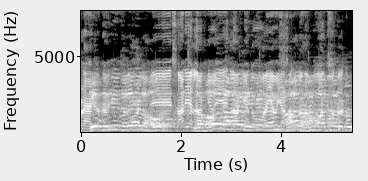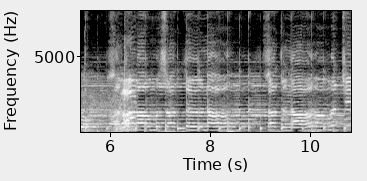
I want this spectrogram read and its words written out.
ਮਨਾਇਆ ਜਾਂਦਾ ਜੀ ਤੇ ਸਾਰੇ ਇਲਾਕੇ ਹੋਏ ਇਲਾਕੇ ਤੋਂ ਆਈਆਂ ਹੋਈਆਂ ਸੰਗਤਾਂ ਦਾ ਬਹੁਤ ਬਹੁਤ ਧੰਨਵਾਦ ਸਤਨਾਮ ਸਤਨਾਮ ਸਤਨਾਮ ਜੀ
